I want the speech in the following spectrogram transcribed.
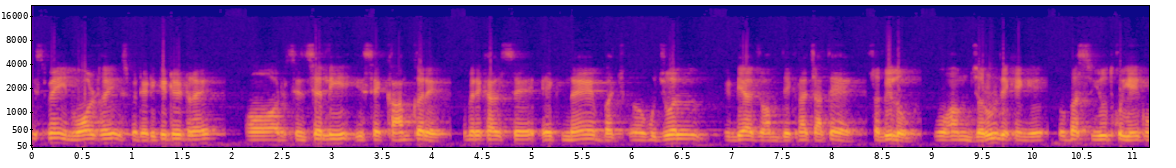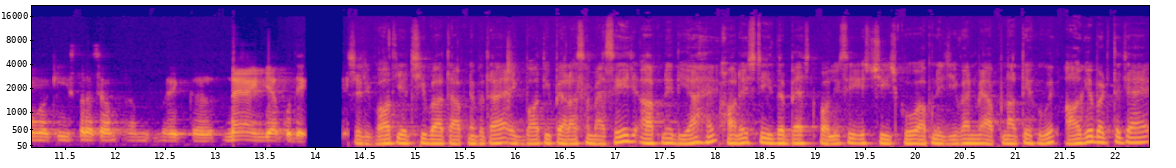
इसमें इन्वॉल्व रहे, इसमें डेडिकेटेड रहे। और सिंसियरली इसे काम करे तो मेरे ख्याल से एक नए उज्जवल इंडिया जो हम देखना चाहते हैं सभी लोग वो हम ज़रूर देखेंगे। तो बस यूथ को यही कहूँगा कि इस तरह से हम, हम एक नया इंडिया को देखें। चलिए, बहुत ही अच्छी बात आपने बताया। एक बहुत ही प्यारा सा मैसेज आपने दिया है। Honesty is the best policy इस चीज़ को अपने जीवन में अपनाते हुए आगे बढ़ते जाए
